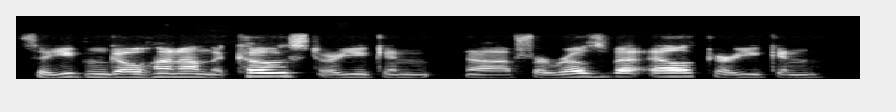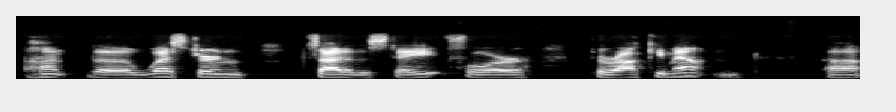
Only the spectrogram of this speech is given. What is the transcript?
So you can go hunt on the coast, or you can uh, for Roosevelt elk, or you can hunt the western side of the state for the Rocky Mountain. Uh,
